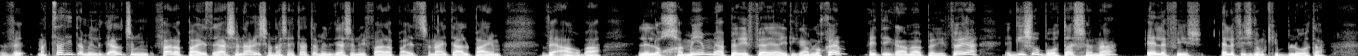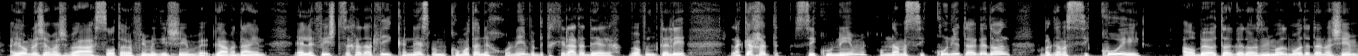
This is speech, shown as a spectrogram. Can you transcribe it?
ומצאתי את המלגה הזאת של מפעל הפיס, היה השנה הראשונה שהייתה את המלגה של מפעל הפיס, השנה הייתה 2004, ללוחמים מהפריפריה, הייתי גם לוחם, הייתי גם מהפריפריה, הגישו באותה שנה אלף איש, אלף איש גם קיבלו אותה. היום לשם השוואה עשרות אלפים מגישים וגם עדיין אלף איש, צריך לדעת להיכנס במקומות הנכונים ובתחילת הדרך. באופן כללי, לקחת סיכונים, אמנם הסיכון יותר גדול, אבל גם הסיכוי הרבה יותר גדול. אז אני מאוד מעודד אנשים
